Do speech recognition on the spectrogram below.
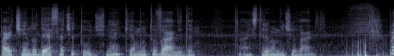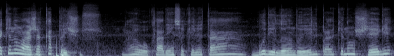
partindo dessa atitude, né? que é muito válida, tá? extremamente válida. Para que não haja caprichos. Né? O Clarence aqui está burilando ele para que não chegue,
